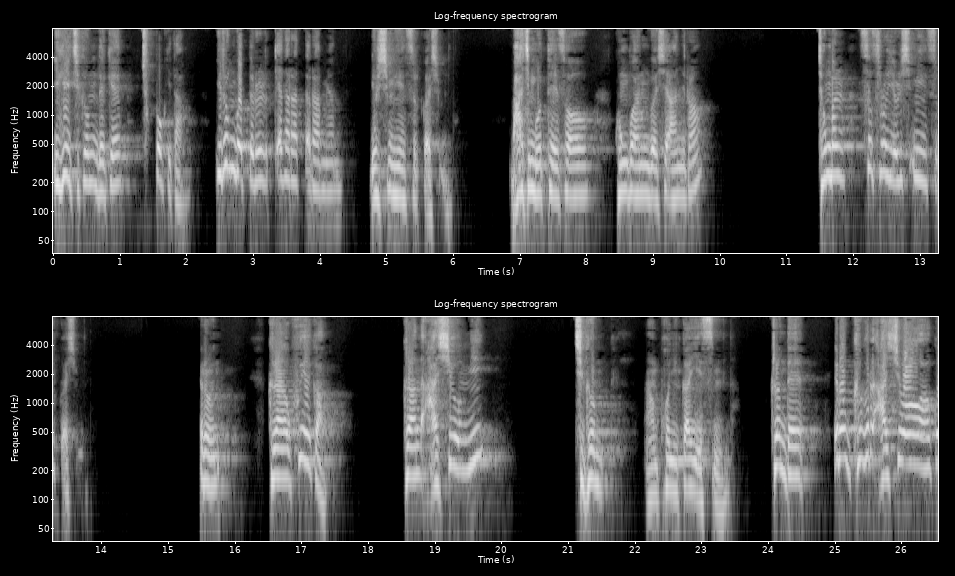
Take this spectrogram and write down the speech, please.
이게 지금 내게 축복이다. 이런 것들을 깨달았더라면 열심히 했을 것입니다. 마지 못해서 공부하는 것이 아니라 정말 스스로 열심히 했을 것입니다. 여러분, 그러나 후회가, 그러한 아쉬움이 지금 보니까 있습니다. 그런데 여러분, 그걸 아쉬워하고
